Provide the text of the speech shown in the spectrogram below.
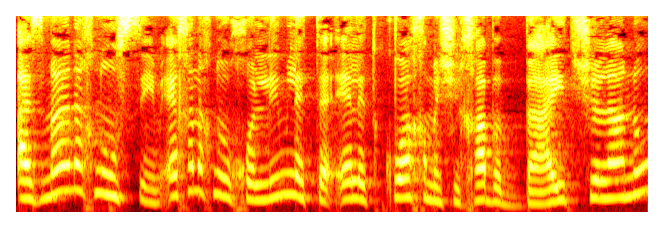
אז מה אנחנו עושים? איך אנחנו יכולים לתעל את כוח המשיכה בבית שלנו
